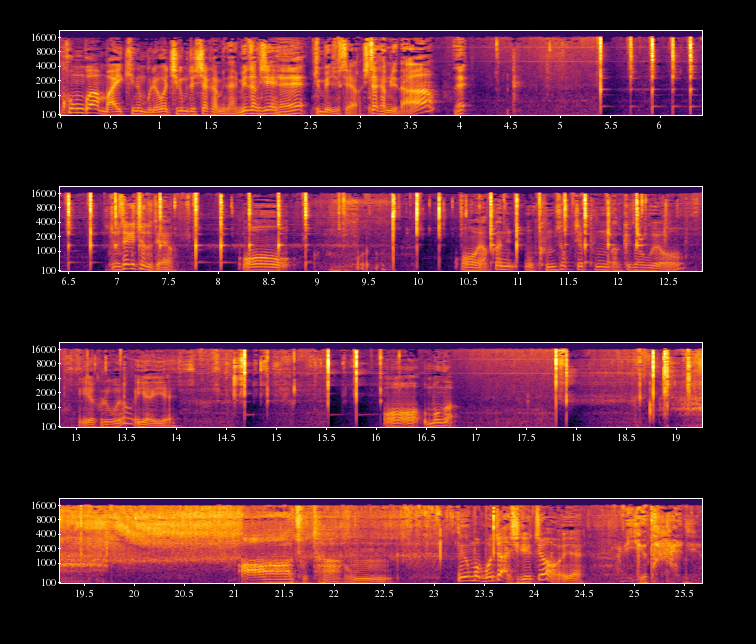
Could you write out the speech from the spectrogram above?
콩과 마이키는 무료고 지금부터 시작합니다. 민상 씨 네. 준비해 주세요. 시작합니다. 네. 좀 세게 쳐도 돼요. 오, 어, 약간 금속 제품 같기도 하고요. 예, 그리고요. 예, 예. 어, 어 뭔가. 아, 좋다. 음. 이거 뭐 뭔지 아시겠죠? 예. 이거 다 알지.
